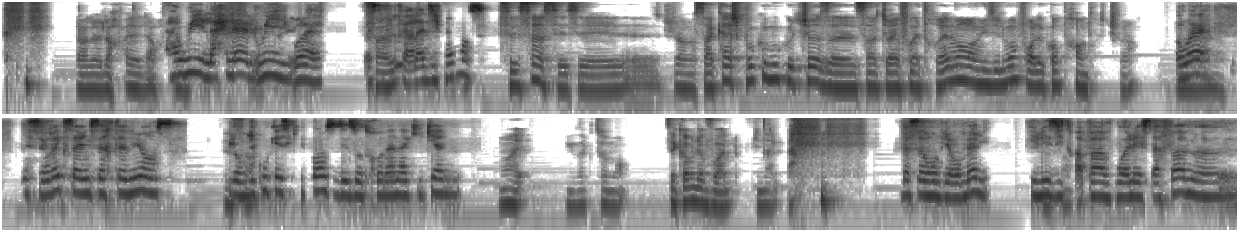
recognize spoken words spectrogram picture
leur, leur, leur, leur Ah oui, la halal, oui, ouais. Ça- ça faut faire la différence. C'est ça, c'est c'est genre ça cache beaucoup beaucoup de choses. euh, Ça, tu vois, il faut être vraiment musulman pour le comprendre, tu vois. Ouais, c'est vrai que ça a une certaine nuance. Genre, du coup, qu'est-ce qu'ils pensent des autres nanas qui ken Ouais, exactement. C'est comme le voile, au final. bah, ça revient au même. Il n'hésitera pas à voiler sa femme euh,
